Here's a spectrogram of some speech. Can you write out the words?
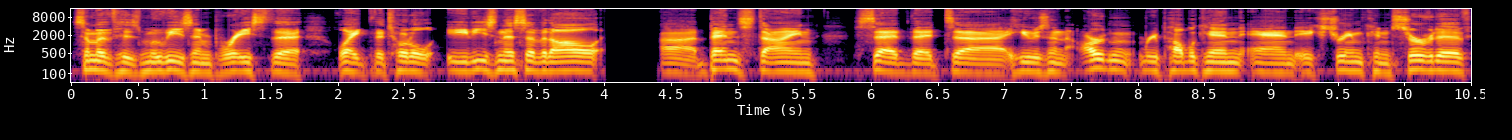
some of his movies embrace the like the total 80s-ness of it all. Uh, ben Stein said that uh, he was an ardent Republican and extreme conservative.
